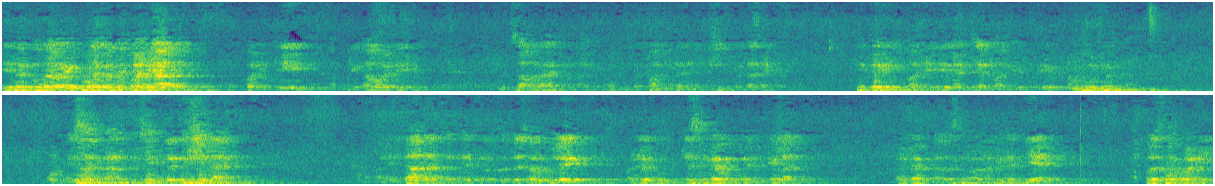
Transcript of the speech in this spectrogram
हे गोदावरी खोऱ्यामध्ये पाणी आलं बरीचशी आमची गावाने उत्साहावर आहे म्हणा पाणी जाण्याची शक्यता नाही तिथेही पाणी देण्याच्या मागे पुढे योजना होऊ शकतात. मोठी सरकार अतिशय गतिशील आहे. आणि दादाचं नेतृत्व त्याचा उल्लेख माझ्या कुटुंबच्या सगळ्या वक्त्यांनी केला. माझ्या आपल्याला सर्वांना विनंती आहे. आपण सर्वांनी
